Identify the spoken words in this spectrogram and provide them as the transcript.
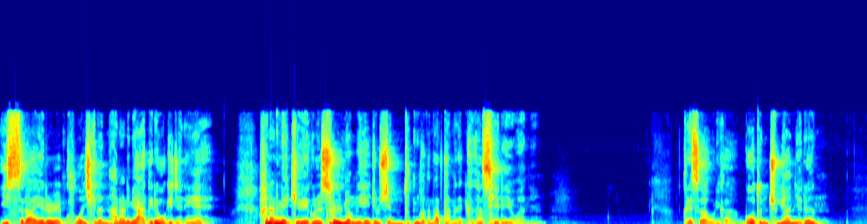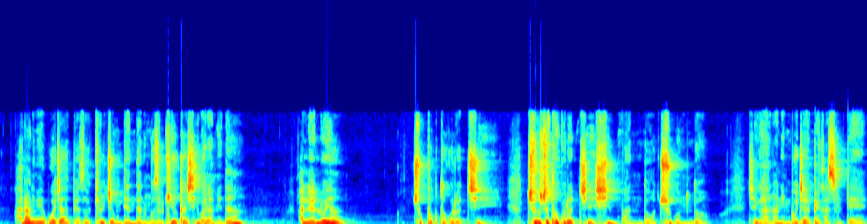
이스라엘을 구원시키는 하나님의 아들이 오기 전에 하나님의 계획을 설명해 줄 수 있는 누군가가 나타나는데 그가 세례 요한이에요. 그래서 우리가 모든 중요한 일은 하나님의 보좌 앞에서 결정된다는 것을 기억하시기 바랍니다. 할렐루야. 축복도 그렇지 저주도 그렇지 심판도 죽음도 제가 하나님 보좌 앞에 갔을 때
